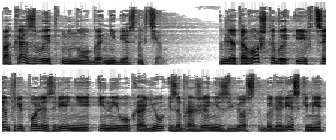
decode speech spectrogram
показывает много небесных тел. Для того, чтобы и в центре поля зрения, и на его краю изображения звезд были резкими,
